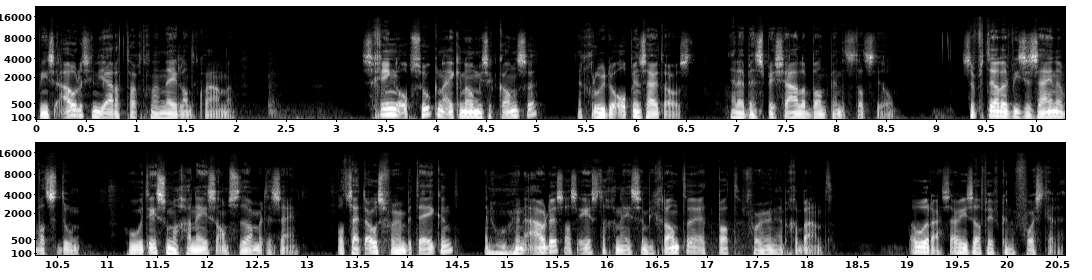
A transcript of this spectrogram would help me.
wiens ouders in de jaren tachtig naar Nederland kwamen. Ze gingen op zoek naar economische kansen en groeiden op in Zuidoost en hebben een speciale band met het stadsdeel. Ze vertellen wie ze zijn en wat ze doen, hoe het is om een Ghanese Amsterdammer te zijn, wat Zuidoost voor hun betekent en hoe hun ouders als eerste Ghanese migranten het pad voor hun hebben gebaand. Aura, zou je jezelf even kunnen voorstellen?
